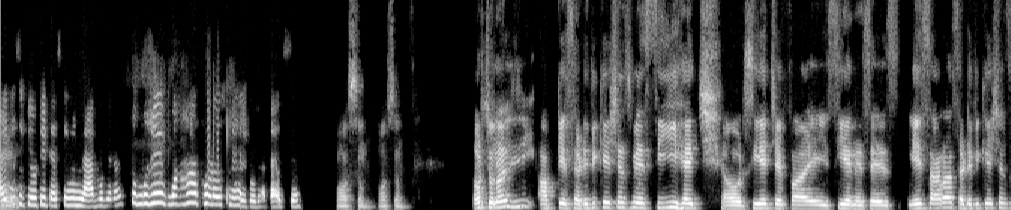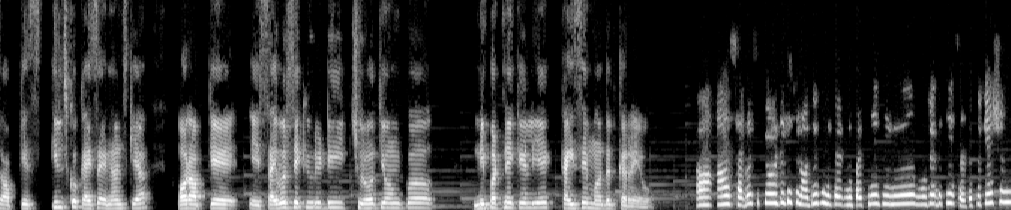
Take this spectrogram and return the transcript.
IT oh security testing and lab वगैरह तो मुझे वहाँ थोड़ा उसमें हेल्प हो जाता है उससे। ऑसम ऑसम और सोनाल जी आपके सर्टिफिकेशन में सी एच और C H F I C N S S ये सारा सर्टिफिकेशंस आपके स्किल्स को कैसे एनहांस किया और आपके ये साइबर सिक्योरिटी चुनौतियों को निपटने के लिए कैसे मदद कर रहे हो? साइबर सिक्योरिटी की चुनौतियों से निपट- निपटने के लिए मुझे देखिए सर्टिफिकेशन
